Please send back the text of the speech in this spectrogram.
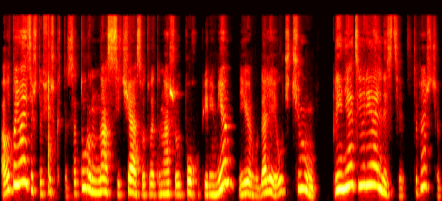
А вы понимаете, что фишка-то? Сатурн нас сейчас, вот в эту нашу эпоху перемен, Еру, далее, учит чему? Принятию реальности. Ты понимаешь, что?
